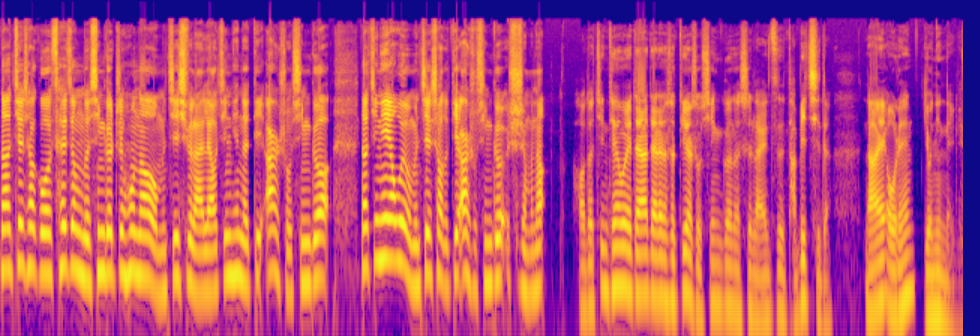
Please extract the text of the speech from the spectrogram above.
那介绍过蔡总的新歌之后呢，我们继续来聊今天的第二首新歌。那今天要为我们介绍的第二首新歌是什么呢？好的，今天为大家带来的是第二首新歌呢，是来自塔比奇的《나의오랜연인에게》。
